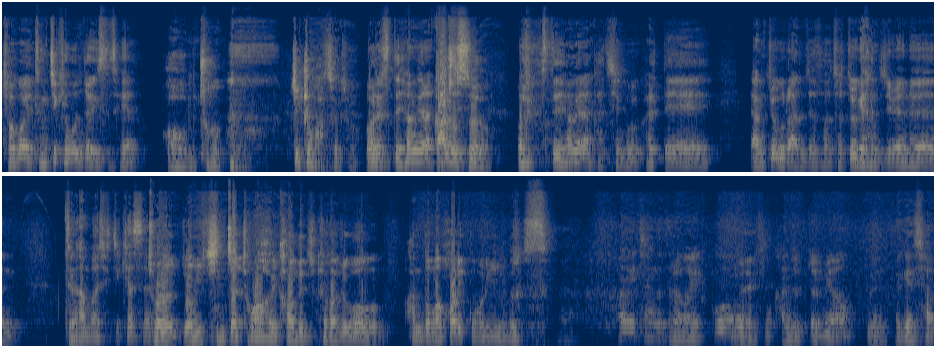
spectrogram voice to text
저거에 등 찍혀본 적 있으세요? 어, 엄청 아파요. 찍혀봤어요, 저. 어렸을 때 형이랑 같이- 까졌어요. 어렸을 때 형이랑 같이 목욕할 때 양쪽으로 앉아서 저쪽에 앉으면은 등 한 번씩 찍혔어요. 저 여기 진짜 정확하게 가운데 찍혀가지고 한동안 허리 구부리기 힘들었어요. 환기창도 들어가 있고 네. 뭐 간접 조명 네. 여기 샤-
